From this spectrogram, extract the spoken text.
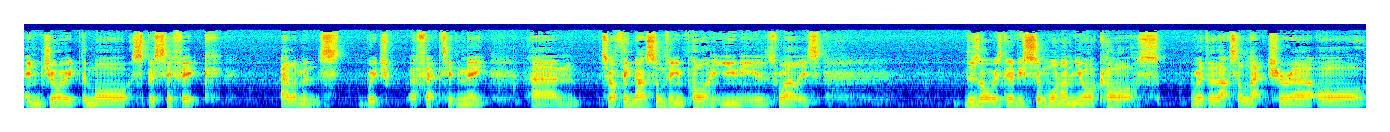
enjoyed the more specific elements which affected me. Um, so I think that's something important at uni as well. Is there's always going to be someone on your course, whether that's a lecturer or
